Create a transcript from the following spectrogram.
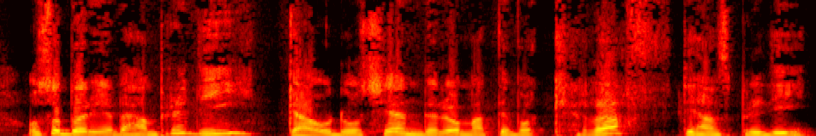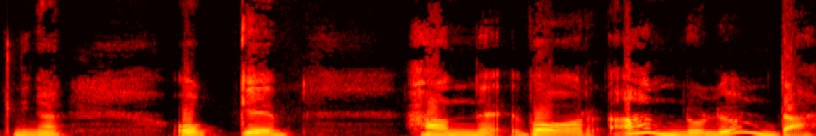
Och så började han predika och då kände de att det var kraft i hans predikningar och eh, han var annorlunda.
